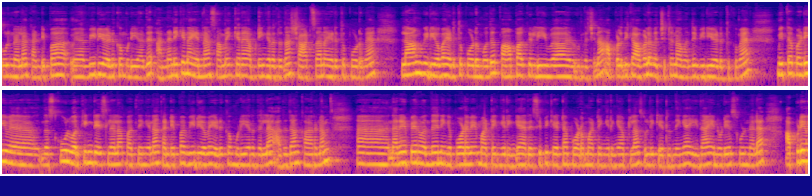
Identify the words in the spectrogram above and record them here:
சூழ்நிலை. கண்டிப்பாக வீடியோ எடுக்க முடியாது. அன்னன்னைக்கு நான் என்ன சமைக்கிறேன் அப்படிங்கிறது தான் ஷார்ட்ஸாக நான் எடுத்து போடுவேன். லாங் வீடியோவாக எடுத்து போடும்போது பாப்பாவுக்கு லீவாக இருந்துச்சுன்னா அப்பொழுதுக்கு அவளை வச்சுட்டு நான் வந்து வீடியோ எடுத்துக்குவேன். மித்தபடி இந்த ஸ்கூல் ஒர்க்கிங் டேஸ்லலாம் பார்த்தீங்கன்னா கண்டிப்பாக வீடியோவே எடுக்க முடியறதில்ல. அதுதான் காரணம். நிறைய பேர் வந்து நீங்கள் போடவே மாட்டேங்கிறீங்க ரெசிபி கேட்டால் போட மாட்டேங்கிறீங்க அப்படிலாம் சொல்லி கேட்டிருந்தீங்க. இதான் என்னுடைய சூழ்நிலை. அப்படியே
